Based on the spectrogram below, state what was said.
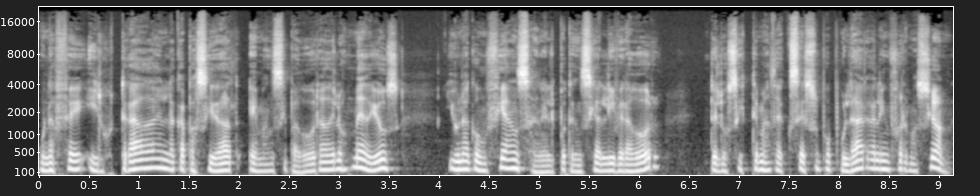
una fe ilustrada en la capacidad emancipadora de los medios y una confianza en el potencial liberador de los sistemas de acceso popular a la información,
